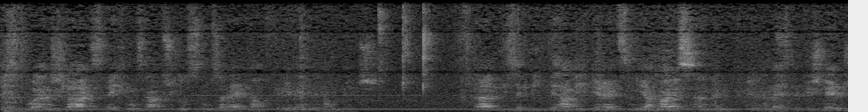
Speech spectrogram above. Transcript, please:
des Voranschlags, Rechnungsabschluss und so weiter auf der Gemeinde-Homepage. Äh, Diese Bitte habe ich bereits mehrmals an den Bürgermeister gestellt,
